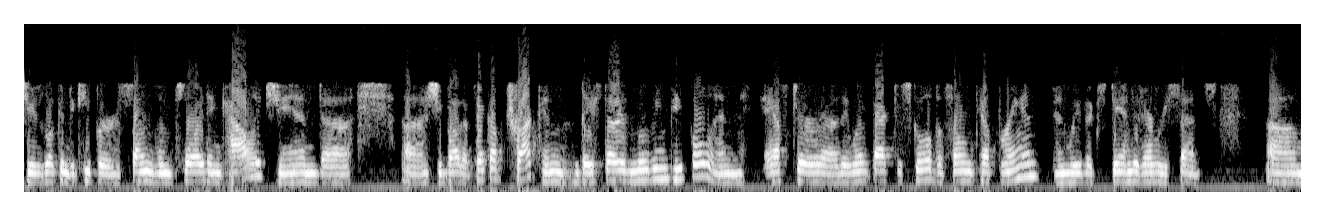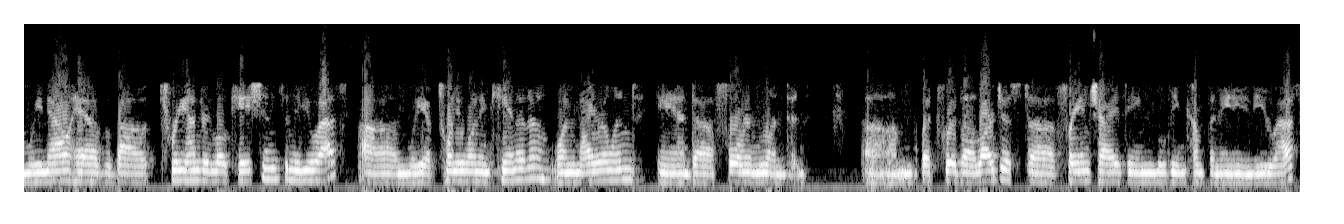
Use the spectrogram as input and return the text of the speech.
she was looking to keep her sons employed in college, and uh, uh, she bought a pickup truck, and they started moving people. And after uh, they went back to school, the phone kept ringing, and we've expanded ever since. Um, we now have about 300 locations in the U.S. Um, we have 21 in Canada, one in Ireland, and uh, four in London. Um, but we're the largest uh, franchising moving company in the U.S.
